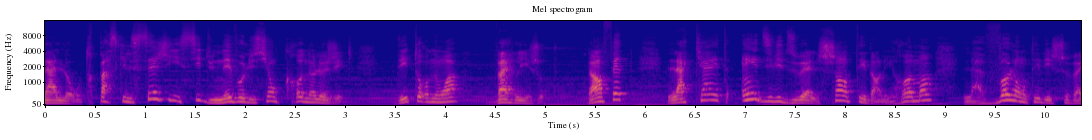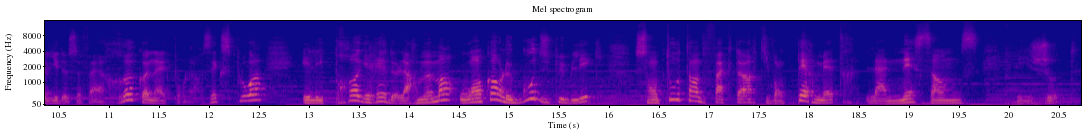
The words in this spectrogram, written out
à l'autre? Parce qu'il s'agit ici d'une évolution chronologique des tournois vers les joutes. Ben, En fait, la quête individuelle chantée dans les romans, la volonté des chevaliers de se faire reconnaître pour leurs exploits et les progrès de l'armement ou encore le goût du public sont autant de facteurs qui vont permettre la naissance des joutes.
